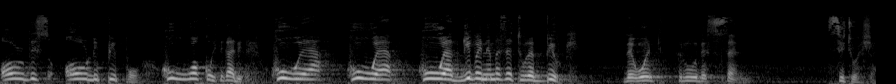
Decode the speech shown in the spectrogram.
all these old people who walk with God, who were, who were, who were given a message to rebuke, they went through the same situation.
